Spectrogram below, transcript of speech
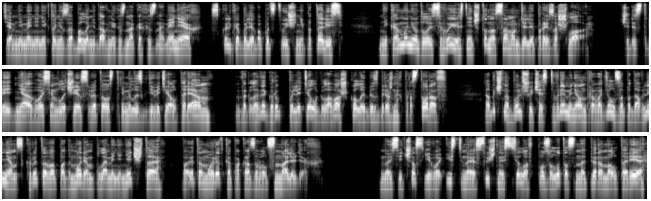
Тем не менее, никто не забыл о недавних знаках и знамениях, сколько бы любопытствующие не пытались, никому не удалось выяснить, что на самом деле произошло. Через три дня восемь лучей света устремилось к девяти алтарям, во главе группы летел глава школы безбрежных просторов. Обычно большую часть времени он проводил за подавлением скрытого под морем пламени нечто, поэтому редко показывался на людях. Но сейчас его истинная сущность села в позу лотоса на первом алтаре,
